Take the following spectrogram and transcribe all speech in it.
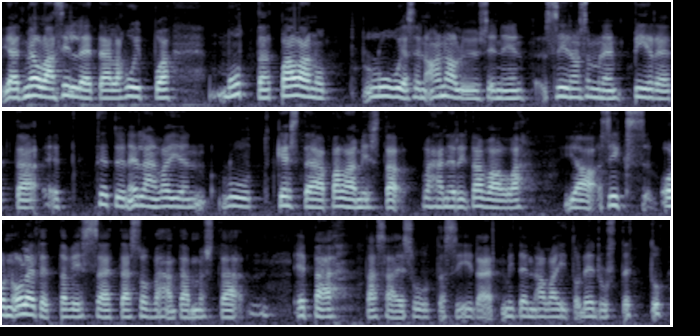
ja et me ollaan silleen täällä huippua. Mutta palannut luu ja sen analyysi, niin siinä on semmoinen piirre, että, että tiettyjen eläinlajien luut kestää palamista vähän eri tavalla ja siksi on oletettavissa, että tässä on vähän tämmöistä epätasaisuutta siinä, että miten nämä lajit on edustettu.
